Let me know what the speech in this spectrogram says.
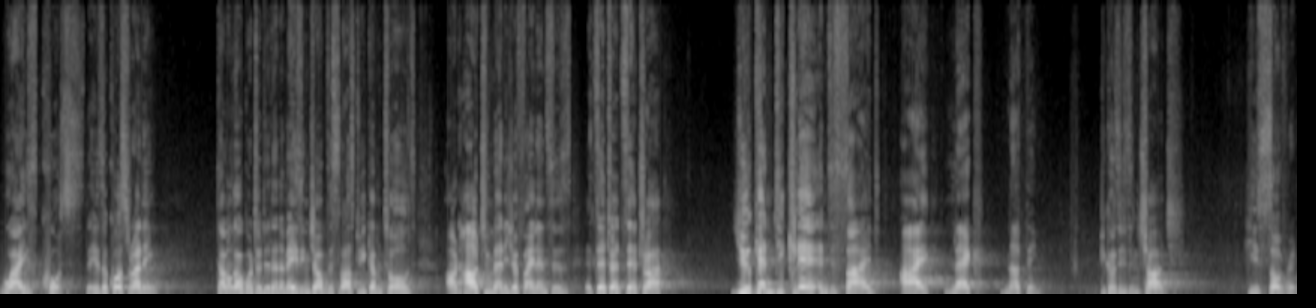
Wise course. There is a course running. Tabanga Goto did an amazing job this last week, I'm told, on how to manage your finances, etc., etc. You can declare and decide, I lack nothing. Because He's in charge, He is sovereign,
